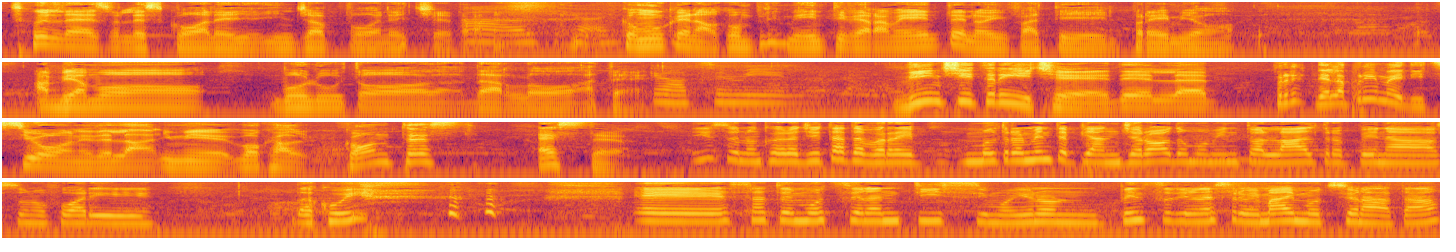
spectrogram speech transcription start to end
sulle, sulle scuole in Giappone, eccetera. Ah, ok. Comunque no, complimenti veramente. Noi infatti il premio abbiamo voluto darlo a te. Grazie mille. Vincitrice del della prima edizione dell'Anime Vocal Contest, Esther. Io sono ancora agitata, vorrei molto probabilmente piangerò da un momento all'altro appena sono fuori da qui. è stato emozionantissimo, io non penso di non essermi mai emozionata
